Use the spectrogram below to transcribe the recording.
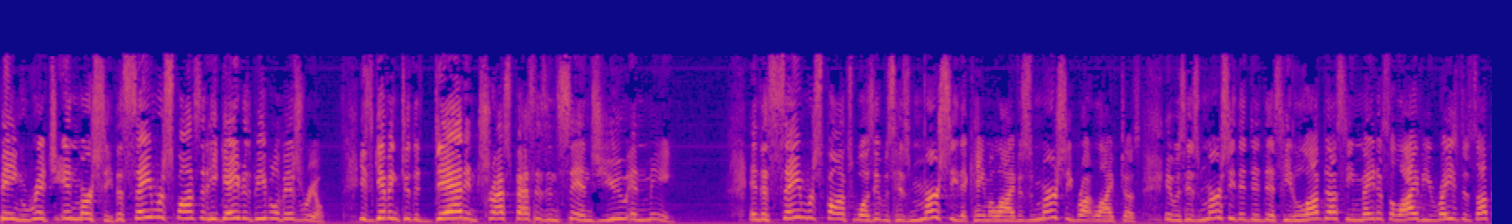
being rich in mercy, the same response that He gave to the people of Israel, He's giving to the dead in trespasses and sins, you and me. And the same response was it was His mercy that came alive. His mercy brought life to us. It was His mercy that did this. He loved us. He made us alive. He raised us up.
